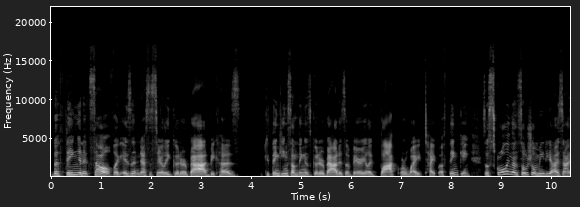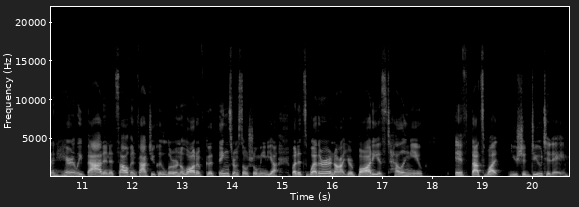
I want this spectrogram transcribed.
the thing in itself like isn't necessarily good or bad because thinking something is good or bad is a very like black or white type of thinking. So scrolling on social media is not inherently bad in itself. In fact, you could learn a lot of good things from social media, but it's whether or not your body is telling you if that's what you should do today.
